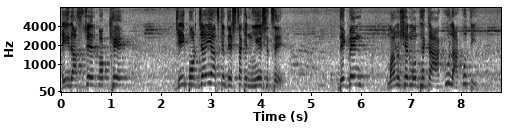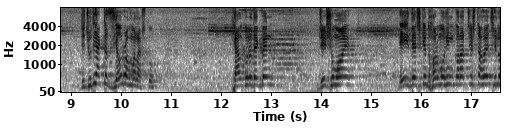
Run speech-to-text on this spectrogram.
এই রাষ্ট্রের পক্ষে যেই পর্যায়ে আজকে দেশটাকে নিয়ে এসেছে, দেখবেন মানুষের মধ্যে একটা আকুল আকুতি যে যদি একটা জিয়াউর রহমান আসতো, খেয়াল করে দেখবেন যে সময় এই দেশকে ধর্মহীন করার চেষ্টা হয়েছিল,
